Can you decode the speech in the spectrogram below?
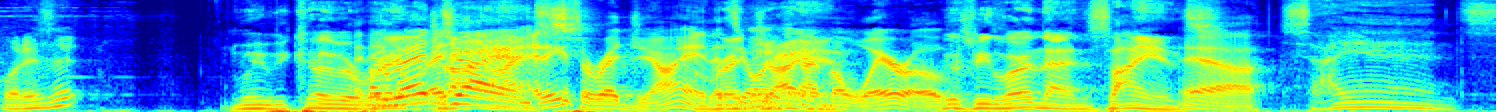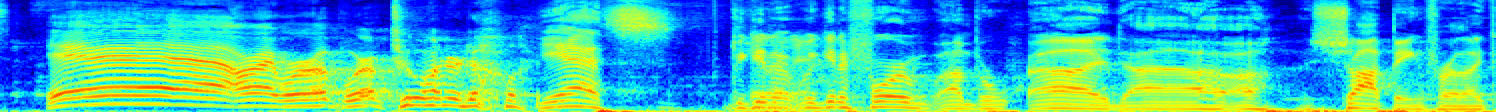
What is it? We because we're I red giant. I think it's a red giant. That's Red the only giant. thing I'm aware of. Because we learned that in science. Yeah. Science. Yeah. All right. We're up. We're up two hundred dollars. Yes. We can Killing we it. can afford um, uh, uh, shopping for like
